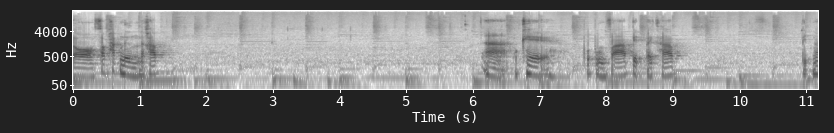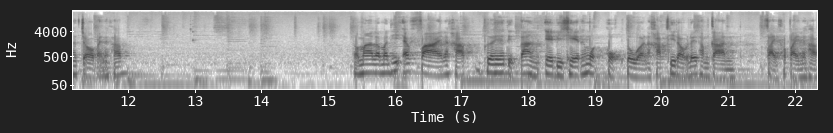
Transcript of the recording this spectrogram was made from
รอสักพักหนึ่งนะครับอ่าโอเคกดปุ่มฟ้าปิดไปครับ ปิดหน้าจอไปนะครับ ต่อมาเรามาที่แอปไฟล์นะครับ เพื่อให้ติดตั้ง ABK ทั้งหมด 6 ตัวนะครับ ที่เราได้ทำการใส่เข้าไปนะครับ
